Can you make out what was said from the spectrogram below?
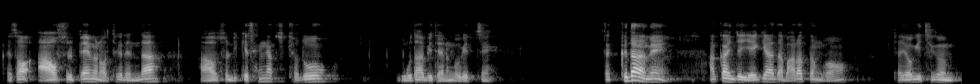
그래서 아웃을 빼면 어떻게 된다? 아웃을 이렇게 생략시켜도 오답이 되는 거겠지. 자, 그 다음에 아까 이제 얘기하다 말았던 거. 자, 여기 지금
